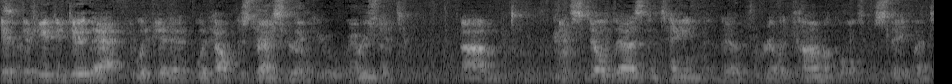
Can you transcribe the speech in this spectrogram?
if, if you could do that, it would, it would help the Yes, stranger thank you. Read it. Um, It still does contain the really comical statement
